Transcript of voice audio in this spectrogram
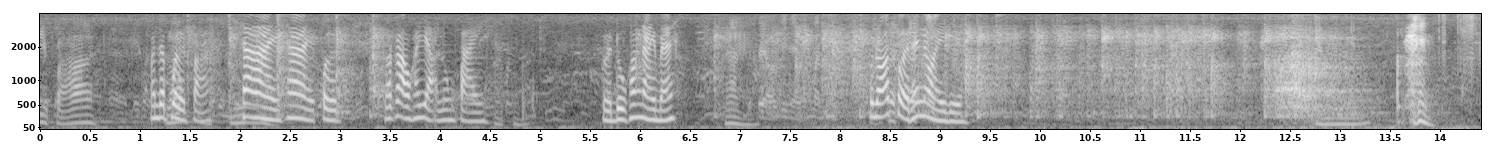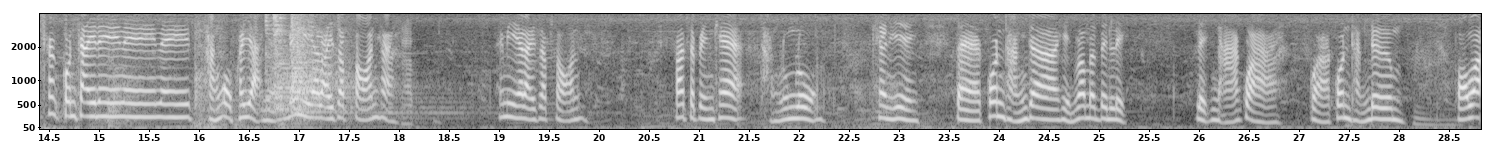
มีฝา มันจะเปิดฝา ใช่ใช่เปิดแล้วก็เอาขยะลงไปเปิดดูข้างในไหม ใช่คุณน็อตเปิดให้หน่อยดิข้างกลไกในในในถังอบขยะเนี่ยไม่มีอะไรซับซ้อนค่ะ ครับ ไม่มีอะไรซับซ้อน ก็จะเป็นแค่ถังโล่งๆ แค่นี้เอง แต่ก้นถังจะเห็นว่ามันเป็นเหล็ก เหล็กหนากว่ากว่าก้นถังเดิม เพราะว่า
